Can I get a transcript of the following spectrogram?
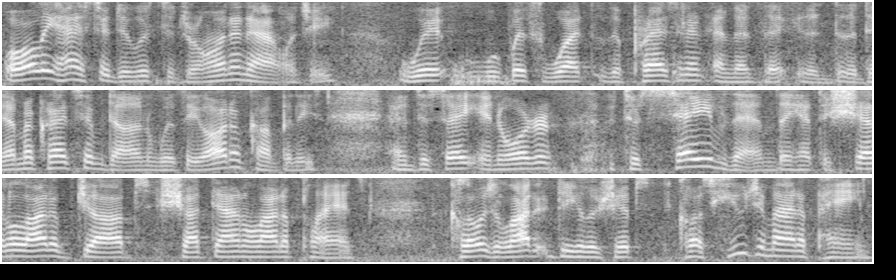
All he has to do is to draw an analogy with, with what the president and the, the, the Democrats have done with the auto companies, and to say in order to save them, they had to shed a lot of jobs, shut down a lot of plants, close a lot of dealerships, it caused a huge amount of pain.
